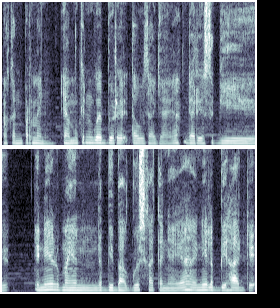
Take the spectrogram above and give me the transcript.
makan permen. Ya mungkin gue beritahu saja ya dari segi ini lumayan lebih bagus katanya ya ini lebih HD.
